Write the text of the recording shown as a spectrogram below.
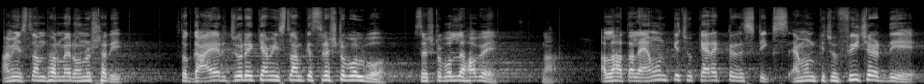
আমি ইসলাম ধর্মের অনুসারী। তো গায়ের জোরে কি আমি ইসলামকে শ্রেষ্ঠ বলব? শ্রেষ্ঠ বললে হবে? না। আল্লাহ তালা এমন কিছু ক্যারেক্টারিস্টিক্স এমন কিছু ফিচার দিয়ে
